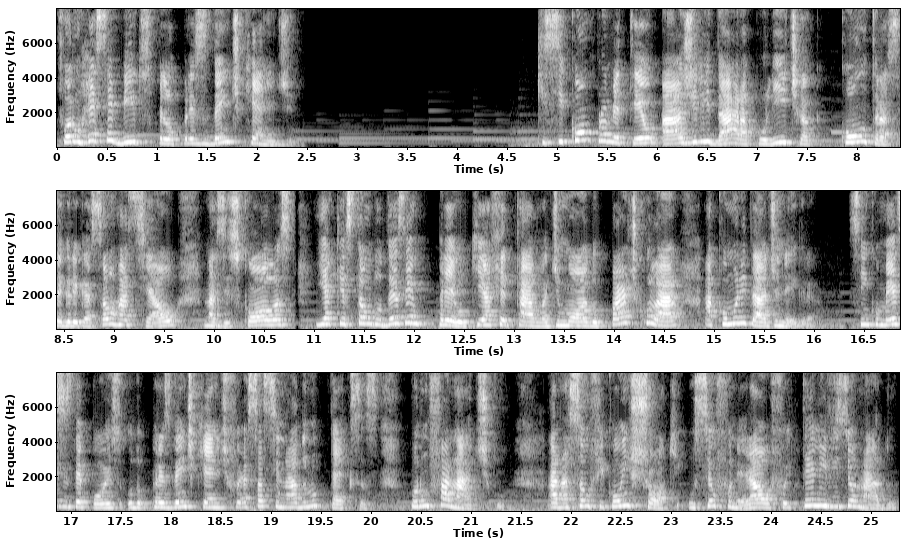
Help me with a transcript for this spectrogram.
foram recebidos pelo presidente Kennedy, que se comprometeu a agilidar a política contra a segregação racial nas escolas e a questão do desemprego que afetava de modo particular a comunidade negra. Cinco meses depois, o presidente Kennedy foi assassinado no Texas por um fanático. A nação ficou em choque, o seu funeral foi televisionado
